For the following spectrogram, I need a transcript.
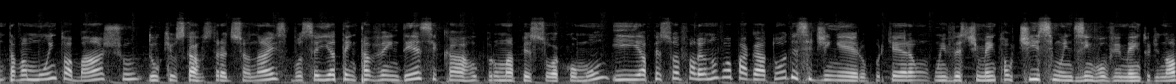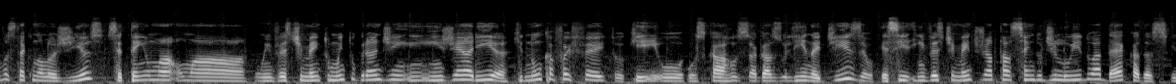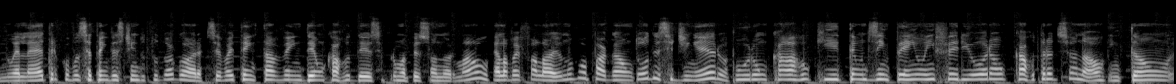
estava muito abaixo do que os carros tradicionais. Você ia tentar vender esse carro para uma pessoa comum e a pessoa fala: "Eu não vou pagar todo esse dinheiro porque era um, um investimento altíssimo em desenvolvimento de novas tecnologias. Você tem uma, uma um investimento muito grande em, em engenharia que nunca foi feito, que o, os carros a gasolina e diesel, esse investimento já está sendo diluído há décadas. E no elétrico você está investindo tudo agora. Você vai tentar vender um carro desse para uma pessoa normal, ela vai falar: eu não vou pagar um, todo esse dinheiro por um carro que tem um desempenho inferior ao carro tradicional. Então,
